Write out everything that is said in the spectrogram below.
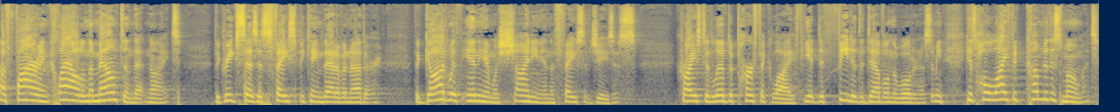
of fire and cloud on the mountain that night. The Greek says his face became that of another. The God within him was shining in the face of Jesus. Christ had lived a perfect life. He had defeated the devil in the wilderness. I mean, his whole life had come to this moment.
